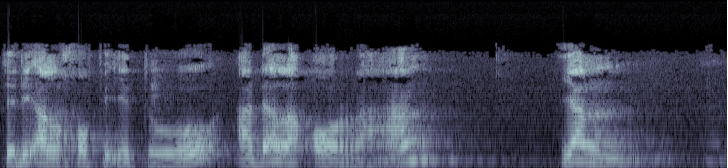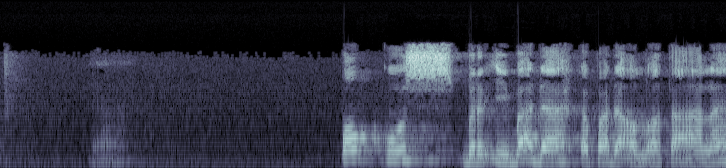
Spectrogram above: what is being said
Jadi al-khafi itu adalah orang yang ya, fokus beribadah kepada Allah taala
